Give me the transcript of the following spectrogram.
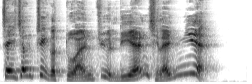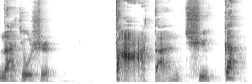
再将这个短句连起来念，那就是大胆去干。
